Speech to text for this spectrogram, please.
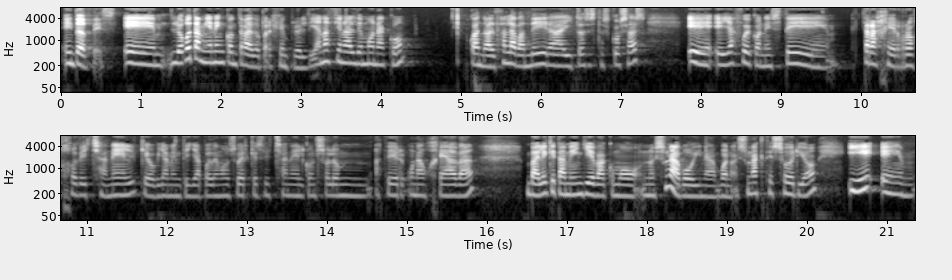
Entonces, em, luego también he encontrado, por ejemplo, el Día Nacional de Mónaco, cuando alzan la bandera y todas estas cosas, eh, ella fue con este traje rojo de Chanel, que obviamente ya podemos ver que es de Chanel con solo hacer una ojeada, ¿vale? Que también lleva como, no es una boina, bueno, es un accesorio. Y em,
